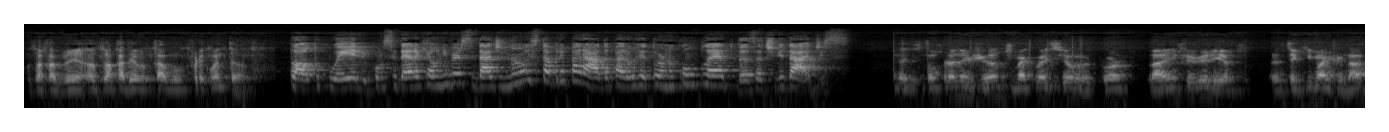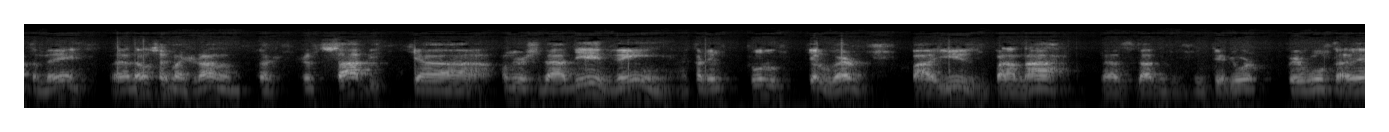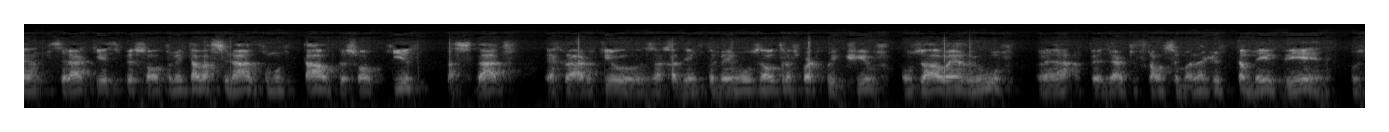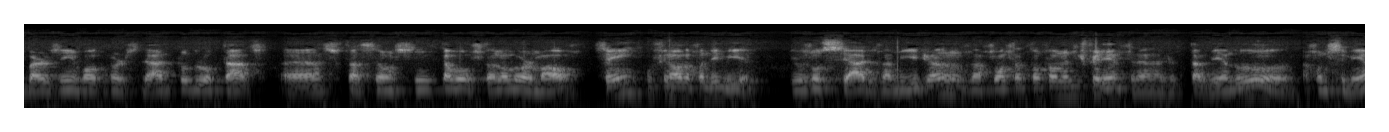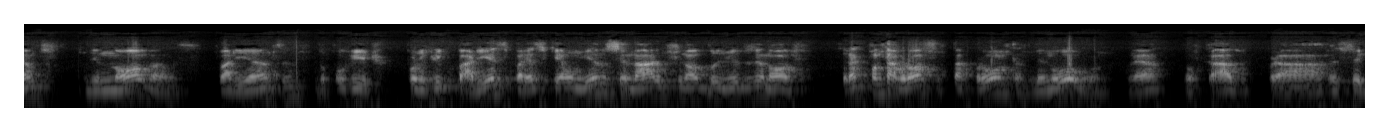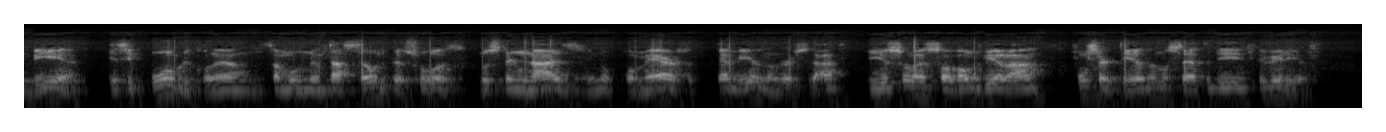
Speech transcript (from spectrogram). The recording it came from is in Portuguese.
os acadêmicos, os acadêmicos acabam frequentando. Plauto Coelho considera que a universidade não está preparada para o retorno completo das atividades. Eles estão planejando como é que vai ser o retorno lá em fevereiro. Eles têm que imaginar também, né, não só imaginar, a gente sabe que a universidade vem acadêmico todo que é lugar país, Paraná, na cidade do interior. Pergunta é, será que esse pessoal também está vacinado como tal, o pessoal aqui da cidade? É claro que os acadêmicos também vão usar o transporte coletivo, usar o RU, né? apesar que no final de semana a gente também vê os barzinhos em volta da universidade todos lotados. É, a situação assim está voltando ao normal, sem o final da pandemia. E os noticiários na mídia, na estão totalmente diferentes, né? A gente está vendo acontecimentos de novas variantes do Covid. Por incrível que pareça, parece que é o mesmo cenário do final de 2019. Será que Ponta Grossa está pronta de novo, né, no caso, para receber esse público, né, essa movimentação de pessoas nos terminais no comércio, até mesmo na universidade? Isso nós só vamos ver lá, com certeza, no 7 de fevereiro.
